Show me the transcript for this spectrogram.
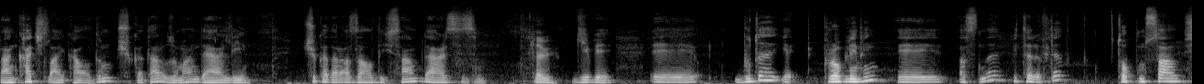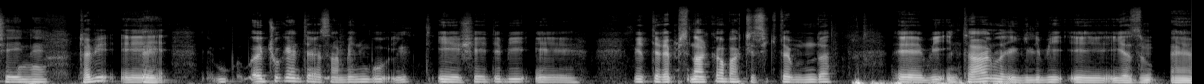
Ben kaç like aldım şu kadar o zaman değerliyim. Şu kadar azaldıysam değersizim. Tabii. Gibi. Ee, bu da problemin e, aslında bir tarafıyla toplumsal şeyini... Tabii. E, çok enteresan. Benim bu ilk e, şeyde bir e, bir terapistin arka bahçesi kitabında e, bir intiharla ilgili bir e, yazım e,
